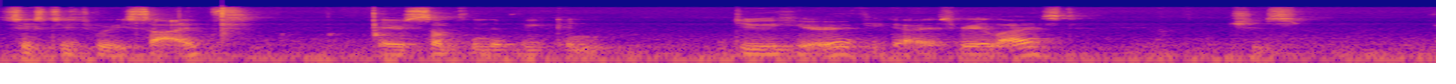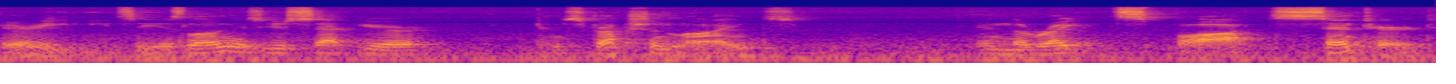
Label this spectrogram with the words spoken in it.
60 degree sides, there's something that we can do here, if you guys realized, which is very easy as long as you set your construction lines in the right spot, centered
